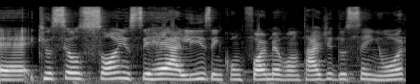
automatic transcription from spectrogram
é, que os seus sonhos se realizem conforme a vontade do Senhor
